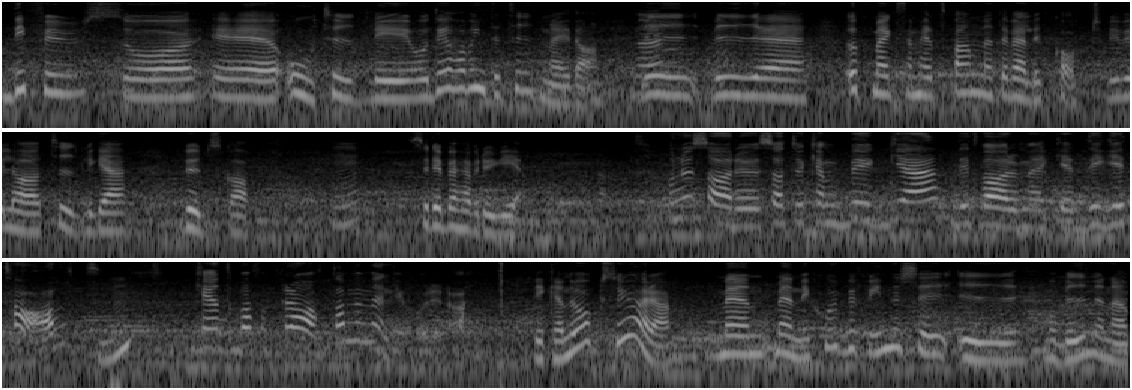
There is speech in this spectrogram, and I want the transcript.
diffus och eh, otydlig och det har vi inte tid med idag. Vi, vi, eh, uppmärksamhetsspannet är väldigt kort, vi vill ha tydliga budskap. Mm. Så det behöver du ge. Och nu sa du så att du kan bygga ditt varumärke digitalt. Mm. Kan jag inte bara få prata med människor idag? Det kan du också göra, men människor befinner sig i mobilerna,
